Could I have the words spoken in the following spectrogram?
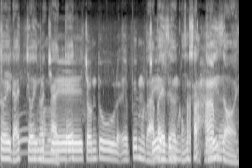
tôi đã chơi một ngày Tết. trốn tu lại với một và bây giờ cũng sắp tới rồi.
